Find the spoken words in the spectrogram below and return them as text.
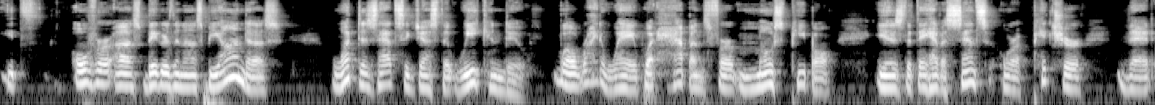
it's over us, bigger than us, beyond us, what does that suggest that we can do? Well, right away, what happens for most people is that they have a sense or a picture that,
